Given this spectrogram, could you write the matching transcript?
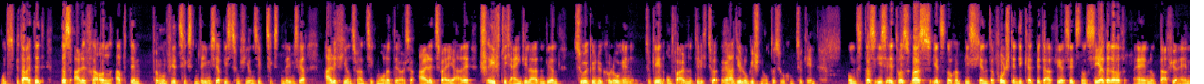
Und das bedeutet, dass alle Frauen ab dem 45. Lebensjahr bis zum 74. Lebensjahr alle 24 Monate, also alle zwei Jahre, schriftlich eingeladen werden, zur Gynäkologin zu gehen und vor allem natürlich zur radiologischen Untersuchung zu gehen. Und das ist etwas, was jetzt noch ein bisschen der Vollständigkeit bedarf. Wir setzen uns sehr darauf ein und dafür ein,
